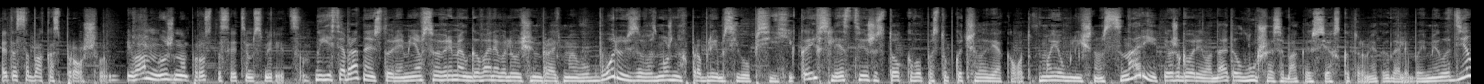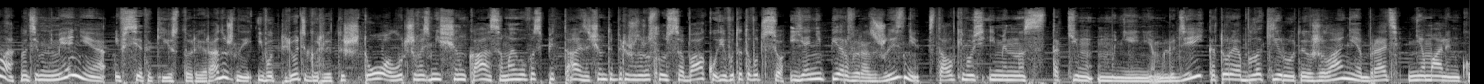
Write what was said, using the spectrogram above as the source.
Это собака с прошлым. И вам нужно просто с этим смириться. Но есть обратная история. Меня в свое время отговаривали очень брать моего Борю из-за возможных проблем с его психикой вследствие жестокого поступка человека. Вот в моем личном сценарии, я уже говорила, да, это лучшая собака из всех, с которыми я когда-либо имела дело. Но, тем не менее, и все такие истории радужные. И вот люди говорили, ты что, лучше возьми щенка, сама его воспитай, зачем ты берешь взрослую собаку? И вот это вот все. И я не первый раз в жизни сталкиваюсь именно с таким мнением людей, которые блокируют их желание брать не маленькую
